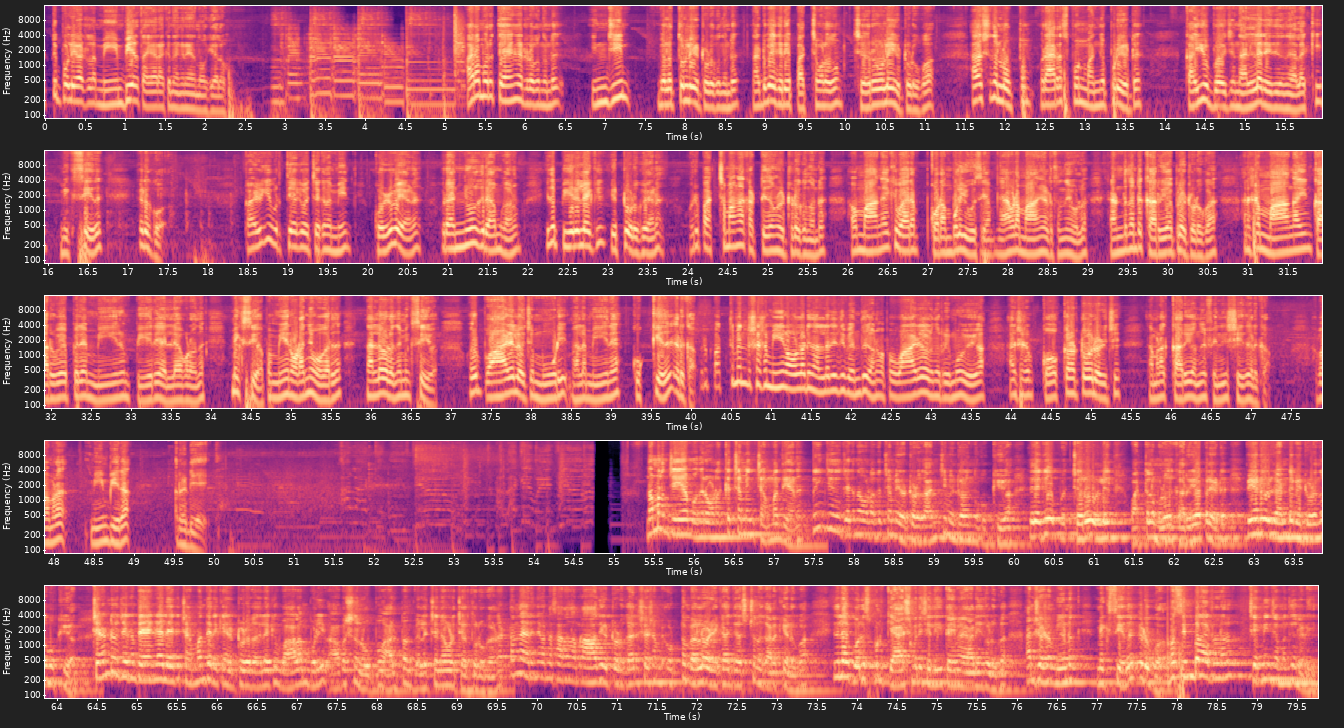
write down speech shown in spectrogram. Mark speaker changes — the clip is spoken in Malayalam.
Speaker 1: അട്ടിപ്പൊളിയായിട്ടുള്ള മീൻപീര തയ്യാറാക്കുന്നത് എങ്ങനെയാണെന്ന് നോക്കിയാലോ. അരമുറി തേങ്ങ ഇട്ട് കൊടുക്കുന്നുണ്ട്. ഇഞ്ചിയും വെളുത്തുള്ളി ഇട്ട് കൊടുക്കുന്നുണ്ട്. നടുവേ കയറിയ പച്ചമുളകും ചെറുള്ളിയും ഇട്ട് കൊടുക്കുക. ആവശ്യത്തിനുള്ള ഉപ്പും ഒരു അര സ്പൂൺ മഞ്ഞൾപ്പൊടി ഇട്ട് കൈ ഉപയോഗിച്ച് നല്ല രീതിയിൽ ഒന്ന് ഇളക്കി മിക്സ് ചെയ്ത് എടുക്കുക. കഴുകി വൃത്തിയാക്കി വെച്ചേക്കുന്ന മീൻ കൊഴുവയാണ്. ഒരു അഞ്ഞൂറ് ഗ്രാം കാണും. ഇത് പീരിലേക്ക് ഇട്ട് കൊടുക്കുകയാണ്. ഒരു പച്ചമാങ്ങ കട്ട് ചെയ്ത് നമ്മൾ ഇട്ട് കൊടുക്കുന്നുണ്ട് അപ്പോൾ മാങ്ങയ്ക്ക് പകരം കുടംപുളി യൂസ് ചെയ്യാം. ഞാൻ ഇവിടെ മാങ്ങ എടുത്തതേ ഉള്ളൂ. രണ്ട് രണ്ട് കറിവേപ്പില ഇട്ട് കൊടുക്കുക അതിനുശേഷം മാങ്ങയും കറിവേപ്പിലയും മീനും പീരയും എല്ലാം കൂടെ ഒന്ന് മിക്സ് ചെയ്യുക. അപ്പോൾ മീൻ ഉടഞ്ഞു പോകരുത്. നല്ലപോലെ ഒന്ന് മിക്സ് ചെയ്യുക. ഒരു വാഴയിൽ വെച്ച് മൂടി നല്ല മീനെ കുക്ക് ചെയ്ത് എടുക്കാം. ഒരു പത്ത് മിനിറ്റ് ശേഷം മീൻ ഓൾറെഡി നല്ല രീതിയിൽ വെന്ത് കാണും. അപ്പോൾ വാഴയിൽ ഒന്ന് റിമൂവ് ചെയ്യുക. അതിനുശേഷം കോക്കനട്ട് ഓയിൽ ഒഴിച്ച് നമ്മുടെ കറി ഒന്ന് ഫിനിഷ് ചെയ്ത് എടുക്കാം അപ്പോൾ നമ്മുടെ മീൻ പീര റെഡിയായി നമ്മൾ ചെയ്യാൻ പോകുന്ന ഉണക്കച്ചമ്മീൻ ചമ്മന്തിയാണ്. ക്ലീൻ ചെയ്ത് വെച്ചേക്കുന്ന ഉണക്കച്ചമ്മീൻ ഇട്ട് കൊടുക്കുക. അഞ്ച് മിനിറ്റോളം ഒന്ന് കുക്ക് ചെയ്യുക. ഇതിലേക്ക് ചെറുള്ളി വറ്റൽമുളക് കറിവേപ്പില ഇട്ട് വീണ്ടും ഒരു രണ്ട് മിനിറ്റ് കൂടെ ഒന്ന് കുക്ക് ചെയ്യുക. ചിരണ്ട് വെച്ചേക്കുന്ന തേങ്ങയിലേക്ക് ചമ്മന്തി അരയ്ക്കാൻ ഇട്ട് കൊടുക്കുക. അതിലേക്ക് വാളം പുളി ആവശ്യമുള്ള ഉപ്പും അല്പം വെളിച്ചെണ്ണ കൂടെ ചേർത്ത് കൊടുക്കുക. പെട്ടെന്ന് അരിഞ്ഞ് വരുന്ന സാധനം നമ്മൾ ആദ്യം ഇട്ട് കൊടുക്കുക. അതിനുശേഷം ഒട്ടും വെള്ളം ഒഴിക്കുക ജസ്റ്റ് ഒന്ന് കറക്കി എടുക്കുക. ഇതിലേക്ക് ഒരു സ്പൂൺ കാശ്മീരി ചില്ലി ടൈമിൽ ആഡ് ചെയ്ത് കൊടുക്കുക. അതിനുശേഷം വീണ്ടും മിക്സ് ചെയ്ത് എടുക്കുക. അപ്പോൾ സിമ്പിൾ ആയിട്ടുള്ള ഒരു ചെമ്മീൻ ചമ്മന്തി റെഡി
